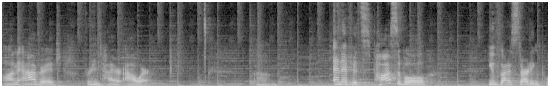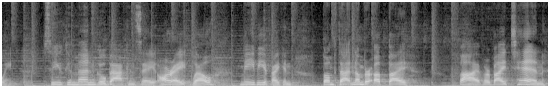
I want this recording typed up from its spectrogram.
on average for an entire hour. Um, and if it's possible, you've got a starting point. So you can then go back and say, all right, well, maybe if I can bump that number up by five or by 10,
